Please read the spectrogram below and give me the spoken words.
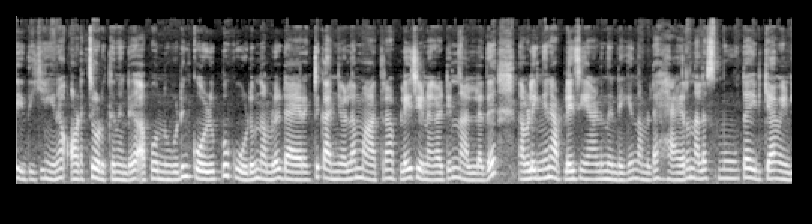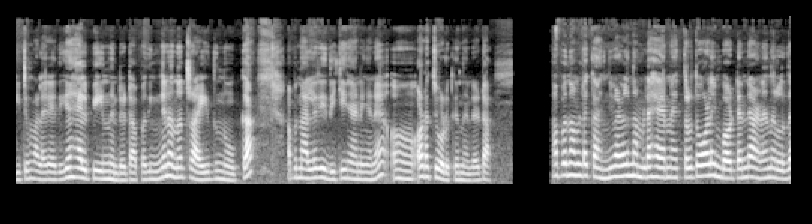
രീതിക്ക് ഇങ്ങനെ ഉടച്ചു കൊടുക്കുന്നുണ്ട്. അപ്പോൾ ഒന്നും കൂടി കൊഴുപ്പ് കൂടും. നമ്മൾ ഡയറക്റ്റ് കഞ്ഞിവെള്ളം മാത്രം അപ്ലൈ ചെയ്യണേക്കാട്ടിയും നല്ലത് നമ്മൾ ഇങ്ങനെ അപ്ലൈ ചെയ്യുകയാണെന്നുണ്ടെങ്കിൽ നമ്മുടെ ഹെയർ നല്ല സ്മൂത്ത് ആയിരിക്കാൻ വേണ്ടിയിട്ടും വളരെയധികം ഹെൽപ്പ് ചെയ്യുന്നുണ്ട് കേട്ടോ അപ്പോൾ അതിങ്ങനെ ഒന്ന് ട്രൈ ചെയ്ത് നോക്കുക അപ്പോൾ നല്ല രീതിക്ക് ഞാനിങ്ങനെ ഉടച്ചു കൊടുക്കുന്നുണ്ട് കേട്ടോ അപ്പോൾ നമ്മുടെ കഞ്ഞിവെള്ളം നമ്മുടെ ഹെയറിന് എത്രത്തോളം ഇമ്പോർട്ടന്റ് ആണ് എന്നുള്ളത്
